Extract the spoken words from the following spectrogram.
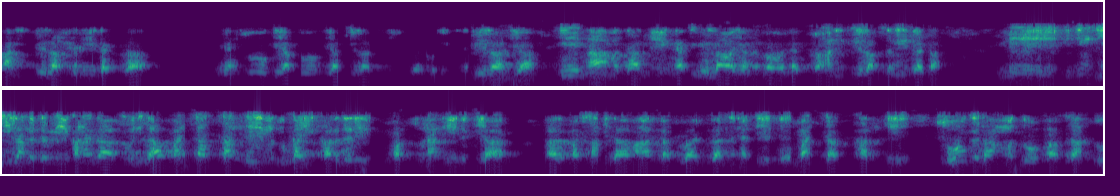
අනිත්‍ය ලක්ෂණය දැක්කා. දැන් ශෝකයක් ශෝකයක් කියලා කරනකොට කියලා කියා. ඒ නාම ධර්මයෙන් නැති වෙලා යන බව දැක්කා. අනිත්‍ය ලක්ෂණය දැක්කා. මේ ඉතින් ඊළඟට මේ කනගාටු නිසා පංචස්කන්ධේම දුකයි කරදරේ පස්සුනා නේද කියලා. අර පස්සම්පදා මාර්ගතුවා ගන්න හැටියට පංචස්කන්ධේ ශෝක ධම්මතෝ පස්සන්තු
